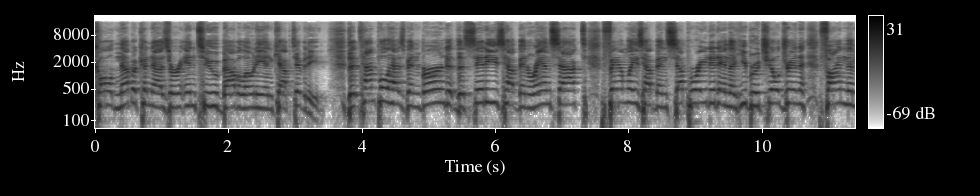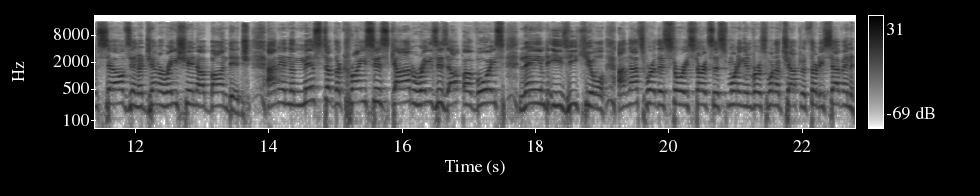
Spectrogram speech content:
called Nebuchadnezzar into Babylonian captivity. The temple has been burned, the cities have been ransacked, families have been separated, and the Hebrew children find themselves in a generation of bondage. And in the midst of the crisis, God raises up a voice named Ezekiel. And that's where this story starts this morning in verse 1 of chapter 37.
